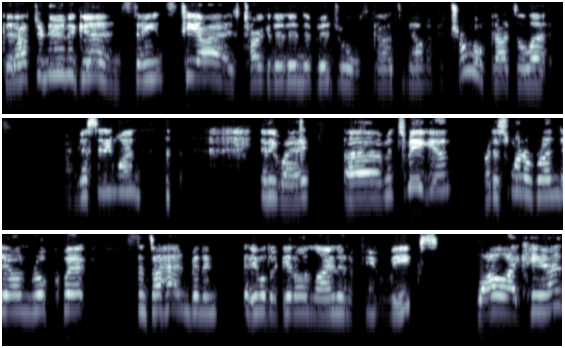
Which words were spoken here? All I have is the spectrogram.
good afternoon again. Saints, TIs, targeted individuals, God's mounted patrol, God's elect. Did I miss anyone? anyway, um, it's me again. I just want to run down real quick since I hadn't been in, able to get online in a few weeks. While I can,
